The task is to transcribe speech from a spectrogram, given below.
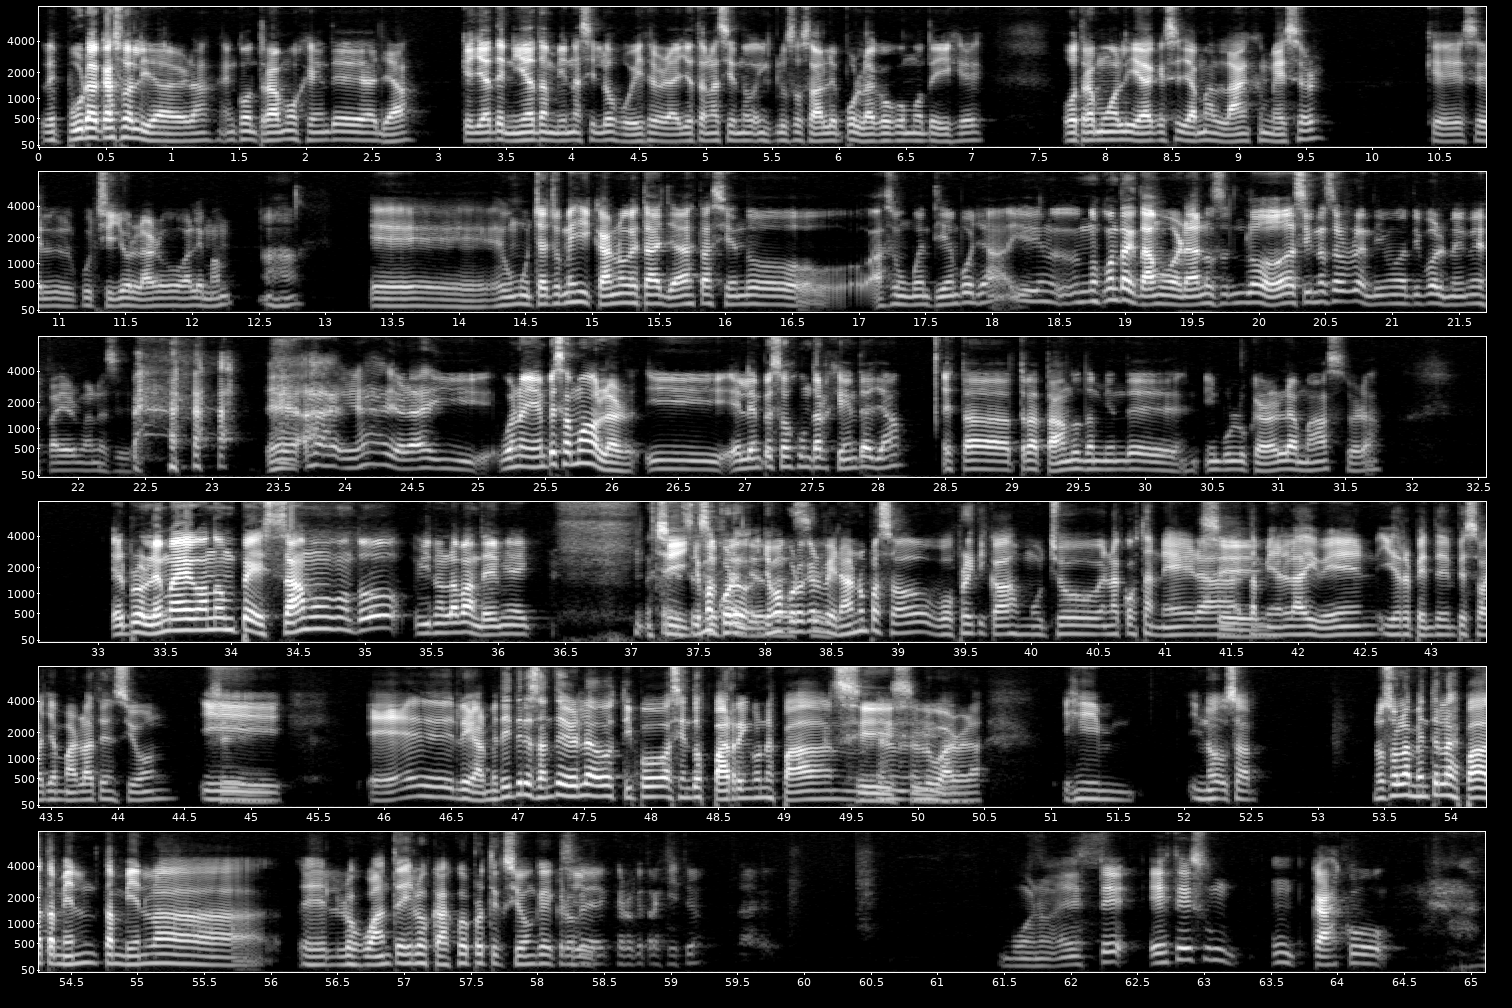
de pura casualidad, ¿verdad? Encontramos gente de allá que ya tenía también así los weights, ¿verdad? Ellos están haciendo incluso sable polaco, como te dije. Otra modalidad que se llama Langmesser, que es el cuchillo largo alemán. Ajá. Eh, es un muchacho mexicano que está allá, está haciendo hace un buen tiempo ya y nos contactamos, ¿verdad? Nos, los dos así nos sorprendimos, tipo el meme de Spider-Man así. Eh, ay, ay, ¿verdad? Y bueno, ya empezamos a hablar y él empezó a juntar gente allá, está tratando también de involucrarle a más, ¿verdad? El problema es cuando empezamos con todo, vino la pandemia y... Sí, yo me acuerdo, yo me acuerdo que el verano pasado vos practicabas mucho en la costanera, Sí. también en la Iben, y de repente empezó a llamar la atención. Y Sí. es legalmente interesante verle a dos tipos haciendo sparring con espada en, el lugar, ¿verdad? Y, y no, o sea, no solamente la espada, también, también la, eh, los guantes y los cascos de protección que creo, que, creo que trajiste. Bueno, este, este es un, un casco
